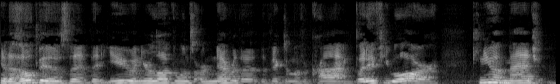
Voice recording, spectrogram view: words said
know, the hope is that, that you and your loved ones are never the, the victim of a crime. But if you are, can you imagine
